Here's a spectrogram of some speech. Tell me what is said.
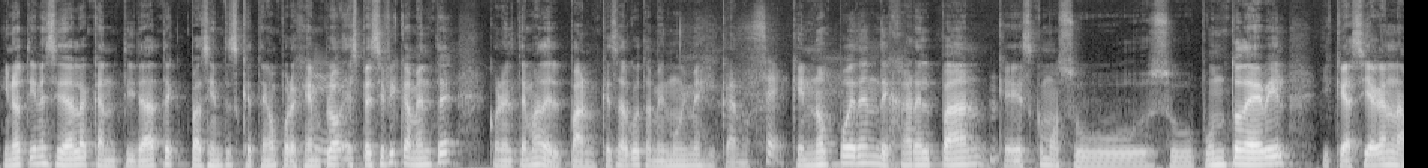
Y no tienes idea de la cantidad de pacientes que tengo, por ejemplo, Sí. específicamente con el tema del pan, que es algo también muy mexicano. Sí. Que no pueden dejar el pan, que es como su, su punto débil, y que así hagan la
